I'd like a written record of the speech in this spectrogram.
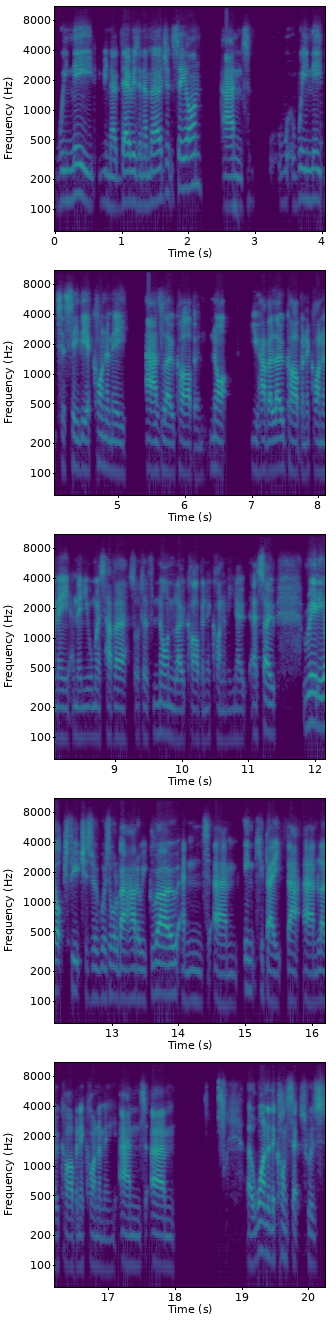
we need, you know, there is an emergency on, and we need to see the economy as low carbon, not you have a low carbon economy and then you almost have a sort of non low carbon economy you know. So really ox futures was all about how do we grow and um, incubate that um, low carbon economy. And um, uh, one of the concepts was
